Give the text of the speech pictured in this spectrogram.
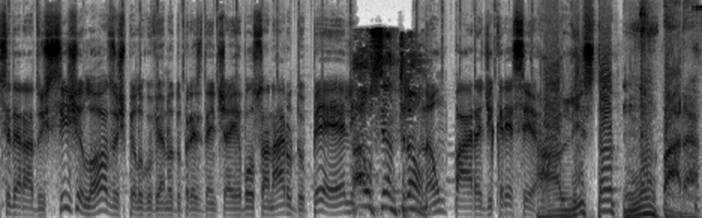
considerados sigilosos pelo governo do presidente Jair Bolsonaro do PL Ah, o Centrão. não para de crescer. A lista não para.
